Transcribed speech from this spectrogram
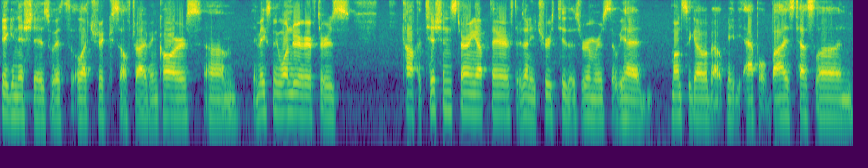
big initiatives with electric self-driving cars. Um, it makes me wonder if there's competition stirring up there, if there's any truth to those rumors that we had months ago about maybe Apple buys Tesla and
